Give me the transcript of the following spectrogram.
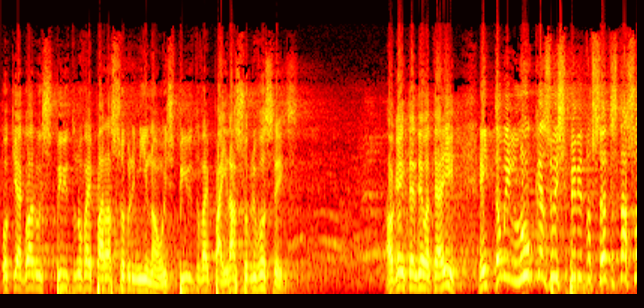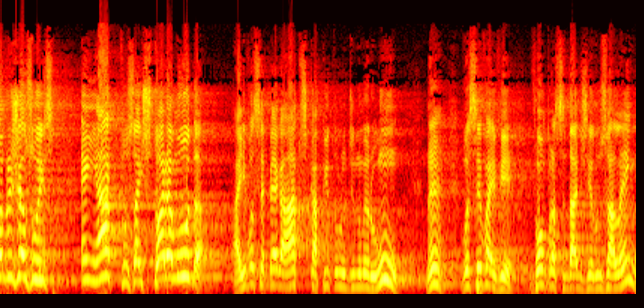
porque agora o Espírito não vai parar sobre mim, não, o Espírito vai pairar sobre vocês. Alguém entendeu até aí? Então em Lucas o Espírito Santo está sobre Jesus, em Atos a história muda. Aí você pega Atos capítulo de número 1, né? Você vai ver, vão para a cidade de Jerusalém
